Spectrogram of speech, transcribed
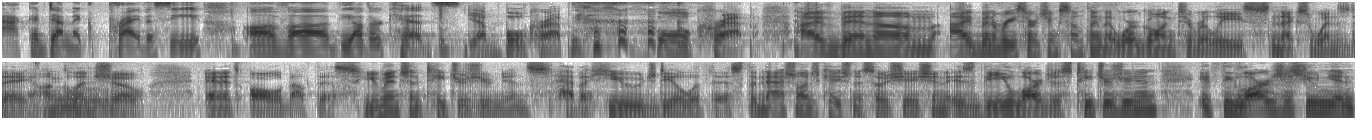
academic privacy of uh, the other kids. Yeah, bull crap. bull crap. I've been um, I've been researching something that we're going to release next Wednesday on Glenn's show, and it's all about this. You mentioned teachers unions have a huge deal with this. The National Education Association is the largest teachers union. It's the largest union,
